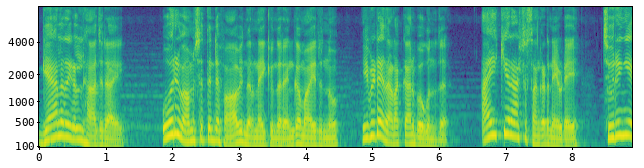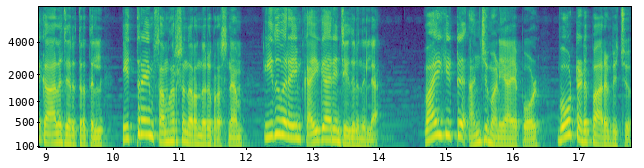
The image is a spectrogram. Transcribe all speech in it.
ഗാലറികളിൽ ഹാജരായി. ഒരു വംശത്തിന്റെ ഭാവി നിർണയിക്കുന്ന രംഗമായിരുന്നു ഇവിടെ നടക്കാൻ പോകുന്നത്. ഐക്യരാഷ്ട്ര സംഘടനയുടെ ചുരുങ്ങിയ കാലചരിത്രത്തിൽ ഇത്രയും സംഘർഷം നിറഞ്ഞൊരു പ്രശ്നം ഇതുവരെയും കൈകാര്യം ചെയ്തിരുന്നില്ല. വൈകിട്ട് അഞ്ചു മണിയായപ്പോൾ വോട്ടെടുപ്പ് ആരംഭിച്ചു.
